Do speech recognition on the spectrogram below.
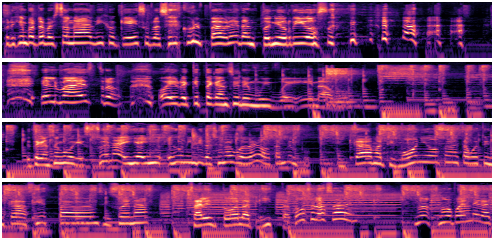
Por ejemplo, otra persona dijo que su placer culpable era Antonio Ríos. El maestro. Oye, pero es que esta canción es muy buena, po. Esta canción como que suena y ahí es una invitación al hueveo también. En cada matrimonio suena esta cuestión, en cada fiesta, si suena, sale en toda la pista. Todos se la saben. No, no lo pueden negar.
